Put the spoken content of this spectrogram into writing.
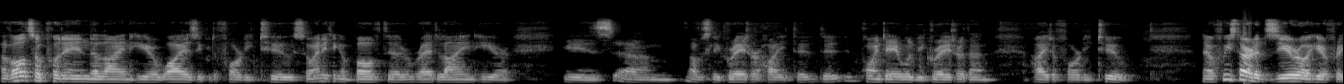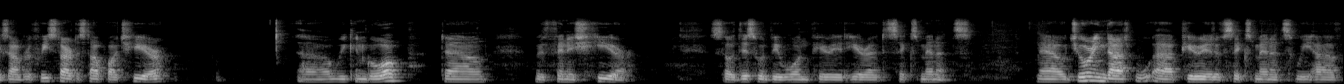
I've also put in the line here, y is equal to 42, so anything above the red line here is um, obviously greater height. The, the, point A will be greater than height of 42. Now if we start at 0 here, for example, if we start a stopwatch here, uh, we can go up, down, we'll finish here. So this would be one period here out to 6 minutes. Now, during that uh, period of six minutes, we have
